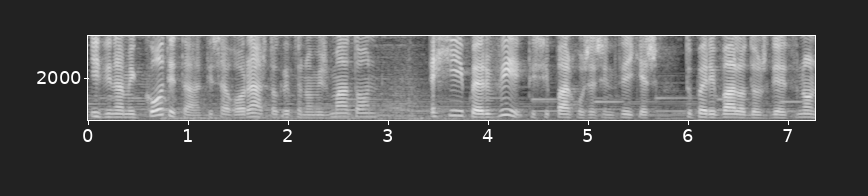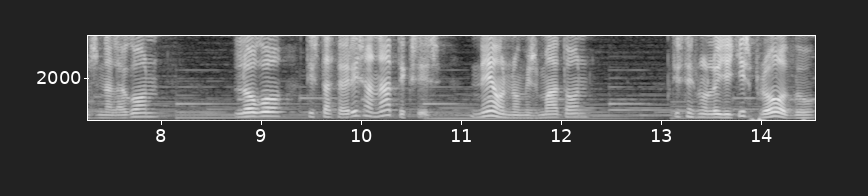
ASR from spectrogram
Η δυναμικότητα της αγοράς των κρυπτονομισμάτων έχει υπερβεί τις υπάρχουσες συνθήκες του περιβάλλοντος διεθνών συναλλαγών λόγω της σταθερής ανάπτυξης νέων νομισμάτων, της τεχνολογικής προόδου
